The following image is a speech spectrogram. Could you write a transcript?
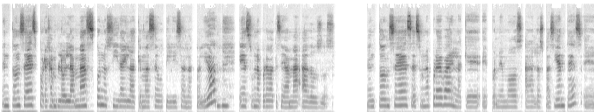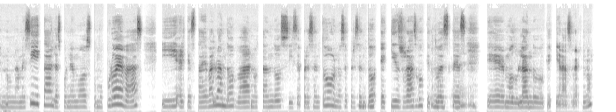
Entonces, por ejemplo, la más conocida y la que más se utiliza en la actualidad es una prueba que se llama A22. Entonces es una prueba en la que eh, ponemos a los pacientes en una mesita, les ponemos como pruebas y el que está evaluando va anotando si se presentó o no se presentó X rasgo que tú estés eh, modulando o que quieras ver, ¿no?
